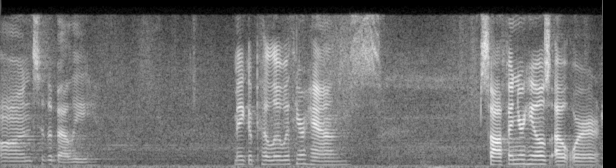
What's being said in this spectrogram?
onto the belly. Make a pillow with your hands. Soften your heels outward.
